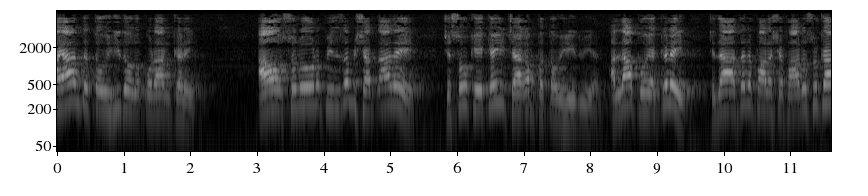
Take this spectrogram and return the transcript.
بیان د توحید او د قران کړي او څلور پنځم شرط دا دی چې څوک یې کوي چې هغه په توحید وي الله پوهه کړی چې دا د لپاره شفارس وکا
